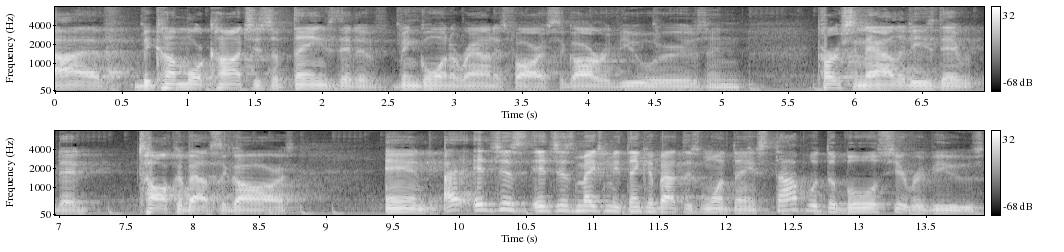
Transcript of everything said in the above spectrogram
I've become more conscious of things that have been going around as far as cigar reviewers and personalities that, that talk about cigars. And I, it just it just makes me think about this one thing. Stop with the bullshit reviews.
